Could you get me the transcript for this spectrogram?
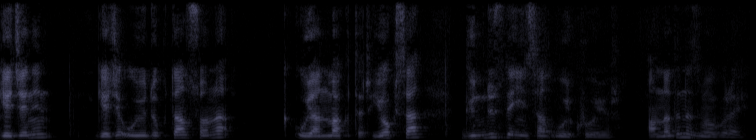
Gecenin gece uyuduktan sonra uyanmaktır. Yoksa gündüz de insan uyku uyur. Anladınız mı burayı?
